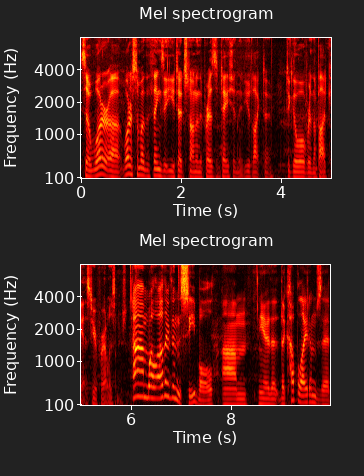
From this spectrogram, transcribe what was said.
So, what are uh, what are some of the things that you touched on in the presentation that you'd like to to go over in the podcast here for our listeners? Um, well, other than the CBOL, um, you know, the the couple items that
